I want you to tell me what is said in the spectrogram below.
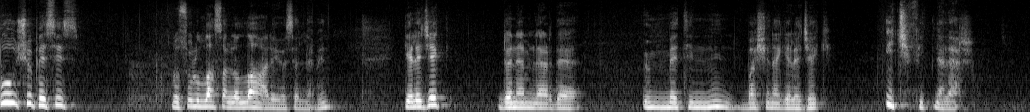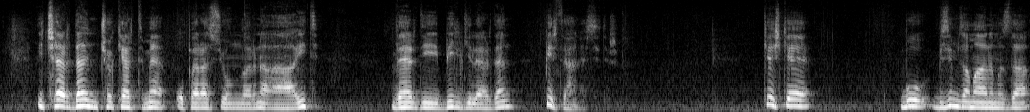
Bu şüphesiz Resulullah sallallahu aleyhi ve sellemin gelecek dönemlerde ümmetinin başına gelecek iç fitneler, içerden çökertme operasyonlarına ait verdiği bilgilerden bir tanesidir. Keşke bu bizim zamanımızda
